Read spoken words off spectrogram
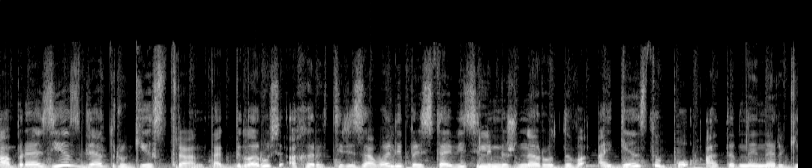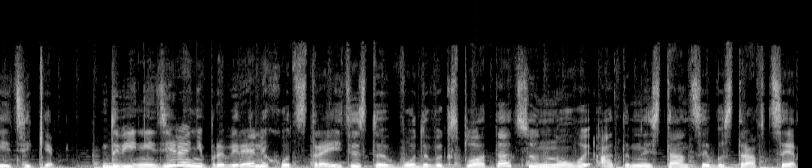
Образец для других стран. Так Беларусь охарактеризовали представители Международного агентства по атомной энергетике. Две недели они проверяли ход строительства и ввода в эксплуатацию новой атомной станции в Островце.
